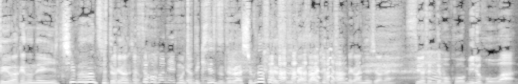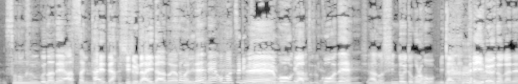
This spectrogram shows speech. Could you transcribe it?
梅雨明けのね、一番暑い時なんですよ。そうですよねもうちょっと季節ずらしてください、鈴鹿サーキットさんって感じですよね。すいません。でもこう見る方は、その過酷なね、暑さに耐えて走るライダーのやっぱりね。そうですねお祭り気分でええもうがこうね、あの、しんどいところも見たいなっていうのがね。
